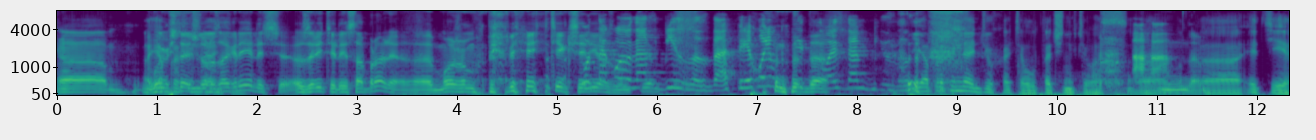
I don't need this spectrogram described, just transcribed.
А, будем считать, что разогрелись, зрителей собрали. Э, можем перейти к серьезным. Вот такой у нас бизнес, да. Переходим к новостям бизнеса. Я про Финляндию хотел уточнить у вас. Ага. Э, эти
